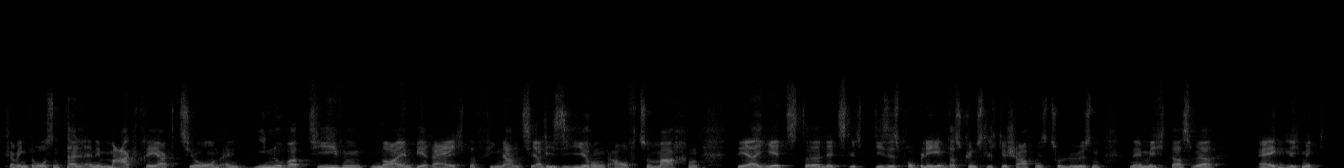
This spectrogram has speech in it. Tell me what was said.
ich glaube, in großen Teilen eine Marktreaktion, einen innovativen neuen Bereich der Finanzialisierung aufzumachen, der jetzt äh, letztlich dieses Problem, das künstlich geschaffen ist, zu lösen, nämlich, dass wir eigentlich mit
